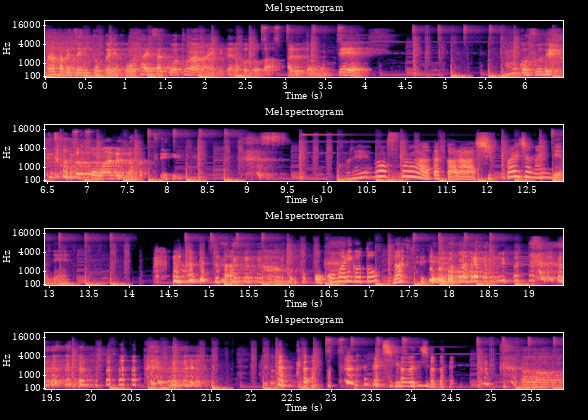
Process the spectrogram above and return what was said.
なんか別に特にこう対策を取らないみたいなことがあると思ってなんかそれちょっと困るなっていう。これはさだから失敗じゃないんだよね。なんかさおお困りごと？なんていうの？なんかなんか違うんじゃない？あ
